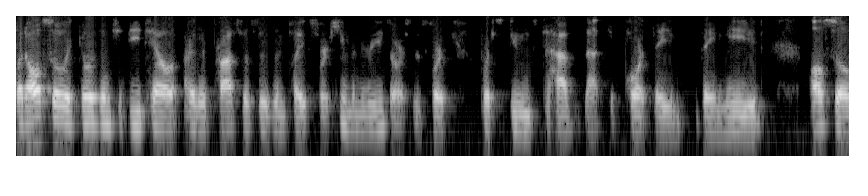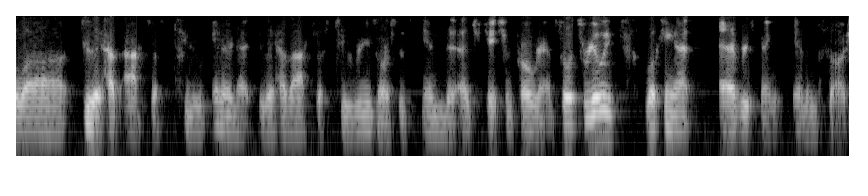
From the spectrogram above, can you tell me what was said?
but also it goes into detail: are there processes in place for human resources for for students to have that support they they need? Also, uh, do they have access to internet? Do they have access to resources in the education program? So it's really looking at everything in the massage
